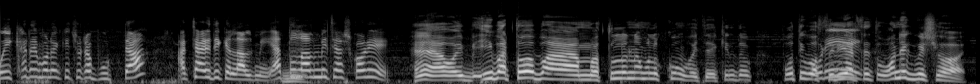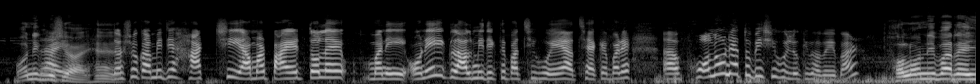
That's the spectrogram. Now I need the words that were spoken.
ওইখানে মনে হয় কিছুটা ভুট্টা আর চারিদিকে লালমি এত লালমি চাষ করে? হ্যাঁ ওই এইবার তো তুলনামূলক কম হয়েছে কিন্তু প্রতি বছরই তো অনেক বেশি হয় অনেক বেশি হয় হ্যাঁ। দর্শক আমি যে হাঁটছি আমার পায়ের তলে মানে অনেক লালমি দেখতে পাচ্ছি হয়ে আছে একেবারে ফলন এত বেশি হইল কীভাবে এবার? ফলন এবার এই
